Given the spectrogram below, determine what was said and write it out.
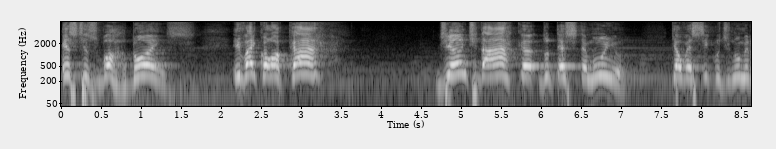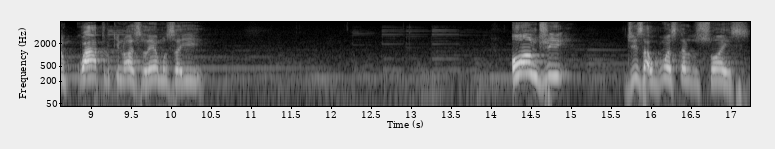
estes bordões e vai colocar diante da arca do testemunho, que é o versículo de número 4 que nós lemos aí. Onde, diz algumas traduções,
